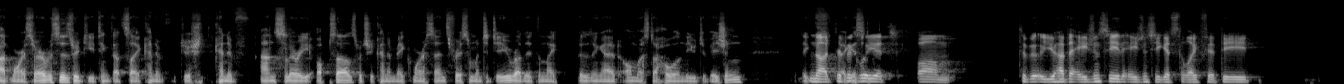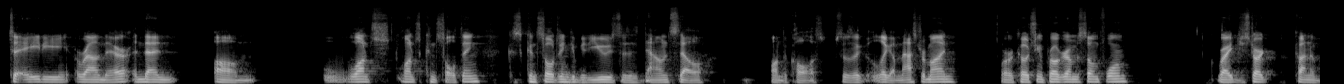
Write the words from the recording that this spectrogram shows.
add more services, or do you think that's like kind of just kind of ancillary upsells, which would kind of make more sense for someone to do rather than like building out almost a whole new division? Like, no, typically it's um, typically you have the agency. The agency gets to like fifty to eighty around there, and then um, launch launch consulting because consulting can be used as a downsell on the calls. So it's like like a mastermind or a coaching program of some form, right? You start kind of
